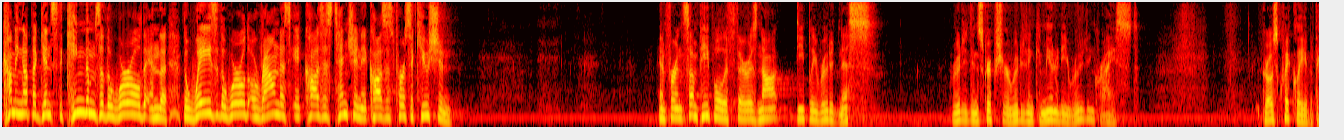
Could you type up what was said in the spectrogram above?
coming up against the kingdoms of the world and the, the ways of the world around us, it causes tension, it causes persecution. And for some people, if there is not deeply rootedness, rooted in Scripture, rooted in community, rooted in Christ. It grows quickly, but the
